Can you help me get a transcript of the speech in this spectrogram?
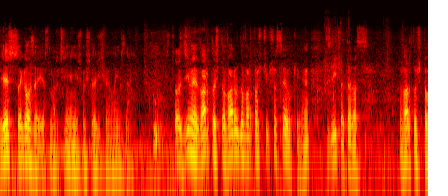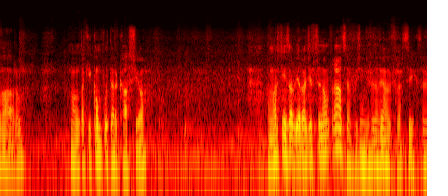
Jeszcze gorzej jest Marcinie niż myśleliśmy moim zdaniem. Sprawdzimy wartość towaru do wartości przesyłki, nie? Zliczę teraz wartość towaru. Mam taki komputer Casio. Marcin zabiera dziewczynom pracę, później nie miały pracy i która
